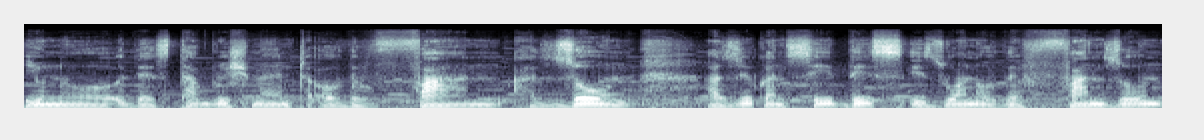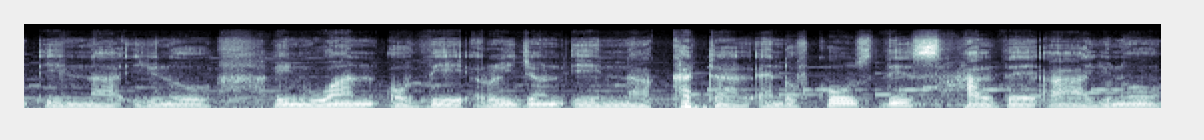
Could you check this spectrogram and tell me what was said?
you know the establishment of the fan zone. As you can see this is one of the fan zone in uh, you know in one of the region in uh, Qatar. And of course this has the uh, you know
